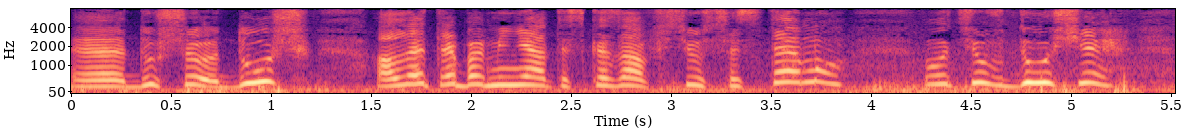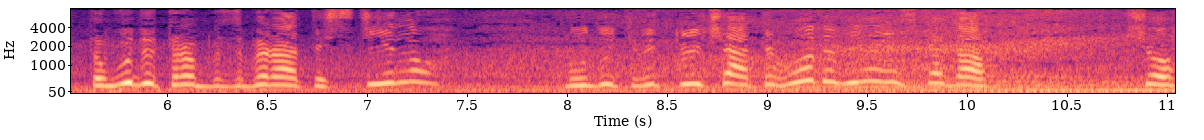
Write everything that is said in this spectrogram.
е, душ, душ, але треба міняти, сказав, всю систему оцю в душі, то будуть збирати стіну, будуть відключати воду. Він мені сказав, що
